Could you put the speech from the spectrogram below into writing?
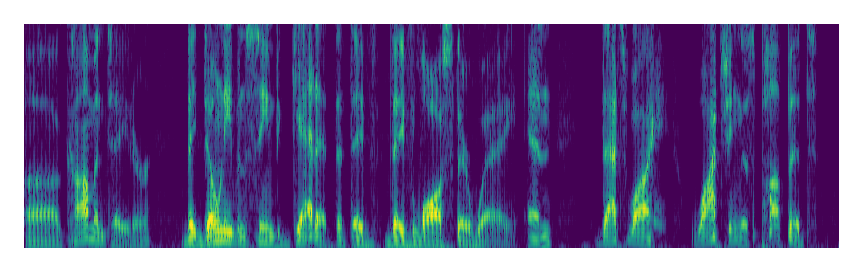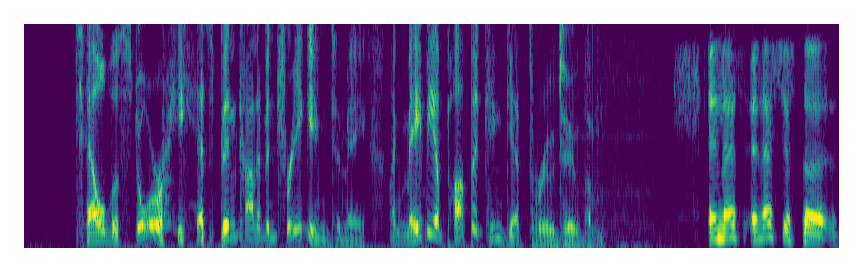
uh, commentator. They don't even seem to get it that they've they've lost their way, and that's why watching this puppet tell the story has been kind of intriguing to me. Like maybe a puppet can get through to them. And that's and that's just the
